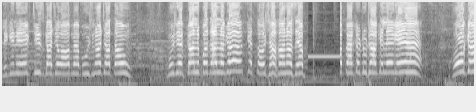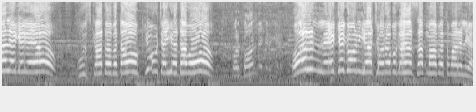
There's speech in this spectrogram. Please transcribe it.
लेकिन एक चीज़ का जवाब मैं पूछना चाहता हूँ। मुझे कल पता लगा कि तोशा खाना से अब पैकेट उठा के ले गए हैं। वो कहाँ लेके गए हो? उसका तो बताओ क्यों चाहिए था वो? और कौन लेकर गया और लेके कौन गया? चोरों बकाया सब माफ़ है तुम्हारे लिए।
